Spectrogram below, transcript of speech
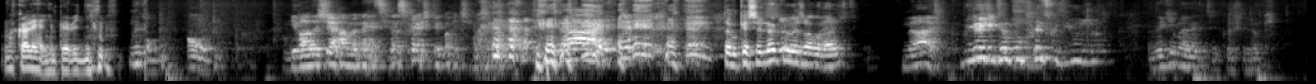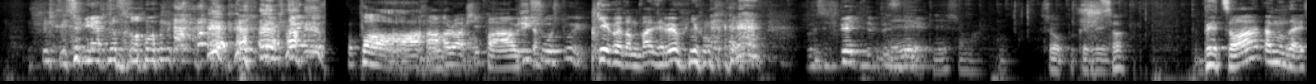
На колени перед ним. Іван ще гаманець, я ти бачив. Там кошелек лежал, да? На, блядь, як забув польську фьюжу. Які в мене ці кошельоки? Це м'ясно схований. Опа! Хороший. Опа! Прийшов, стой. Сколько там 20 гривень? 25 не пизди. Що, покажи. Що? Бецо? Та ну дай.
